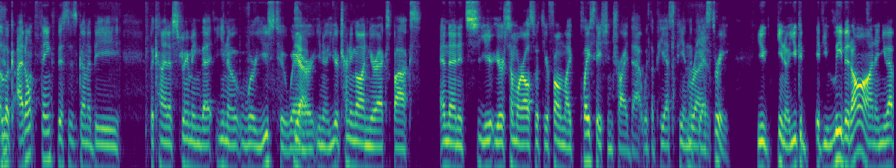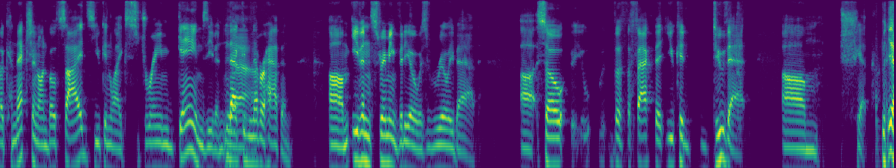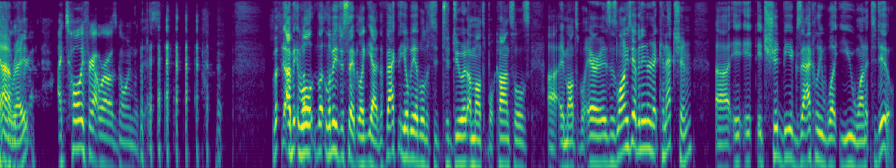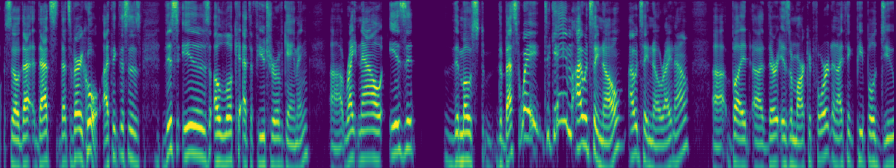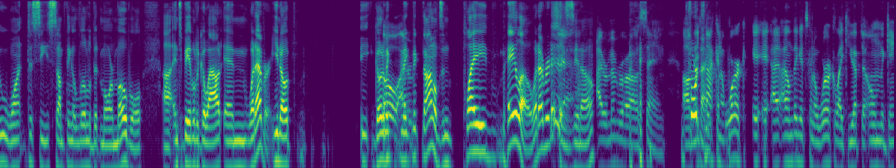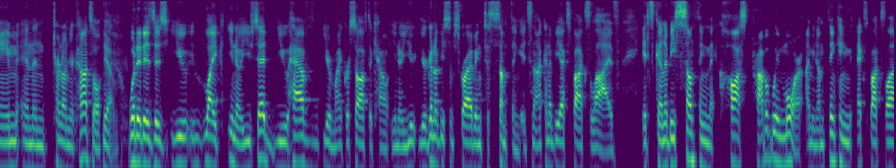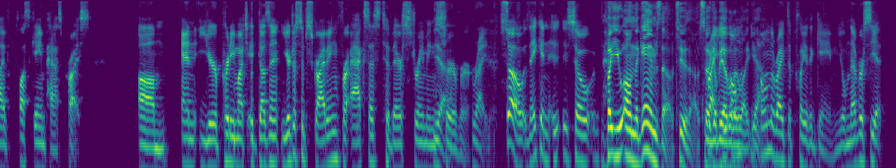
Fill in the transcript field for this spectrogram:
Uh, Look, I don't think this is going to be the kind of streaming that you know we're used to, where you know you're turning on your Xbox and then it's you're, somewhere else with your phone. Like PlayStation tried that with the PSP and the Right. PS3. You you know you could if you leave it on and you have a connection on both sides, you can like stream games. Even that could never happen. Um, even streaming video was really bad. Uh, so the the fact that you could do that, um, shit. I Yeah, totally right? forgot- I totally forgot where I was going with this. But I mean, well, let me just say, like, yeah, the fact that you'll be able to, to do it on multiple consoles, uh, in multiple areas, as long as you have an internet connection, uh, it, it, it should be exactly what you want it to do. So that that's that's very cool. I think this is this is a look at the future of gaming. Uh, right now, is it the most the best way to game? I would say no. I would say no right now. Uh, but uh, there is a market for it, and I think people do want to see something a little bit more mobile, uh, and to be able to go out and whatever you know, go to Oh, Mc- I- Mc- McDonald's and play Halo, whatever it is. Yeah. You know, I remember what I was saying. Um, it's not going to work. It, it- I don't think it's going to work. Like you have to own the game and then turn on your console. yeah, What it is is you like you know you said you have your Microsoft account. You know you, you're going to be subscribing to something. It's not going to be Xbox Live. It's going to be something that costs probably more. I mean, I'm thinking Xbox Live plus Game Pass price. Um, and you're pretty much it doesn't. You're just subscribing for access to their streaming Yeah. server. right. So they can. So But you own the games though, too, though, so Right, you'll be you able own, to like, you yeah, own the right to play the game. You'll never see it.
